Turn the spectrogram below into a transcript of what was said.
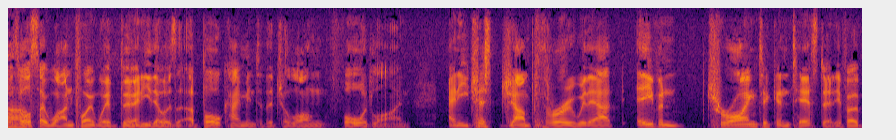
was Uh, also one point where Bernie, there was a ball came into the Geelong forward line, and he just jumped through without even trying to contest it. If a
